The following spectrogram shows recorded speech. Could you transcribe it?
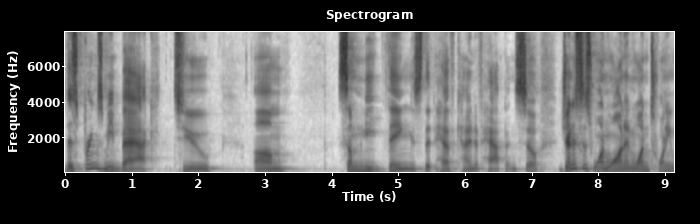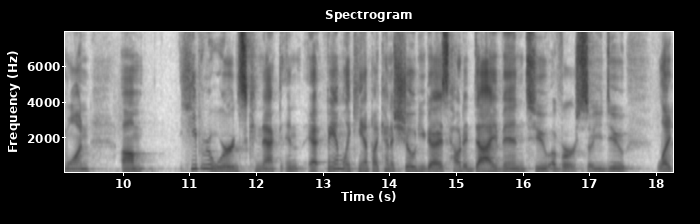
this brings me back to um, some neat things that have kind of happened. So Genesis 1:1 and 121, um, Hebrew words connect. And at family camp, I kind of showed you guys how to dive into a verse. So you do like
